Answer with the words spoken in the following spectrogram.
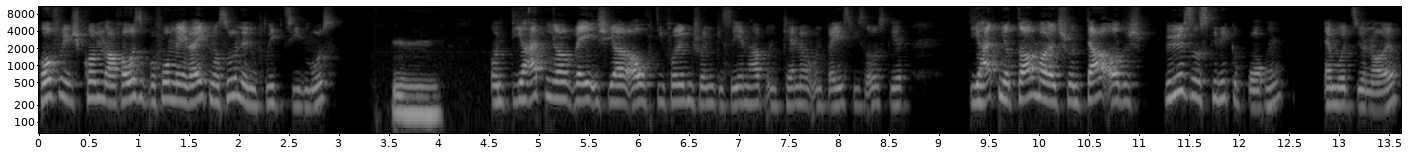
hoffe, ich komme nach Hause, bevor mein eigener Sohn in den Krieg ziehen muss. Mhm. Und die hatten ja, weil ich ja auch die Folgen schon gesehen habe und kenne und weiß, wie es ausgeht, die hat mir damals schon derartig böses Genick gebrochen, emotional.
